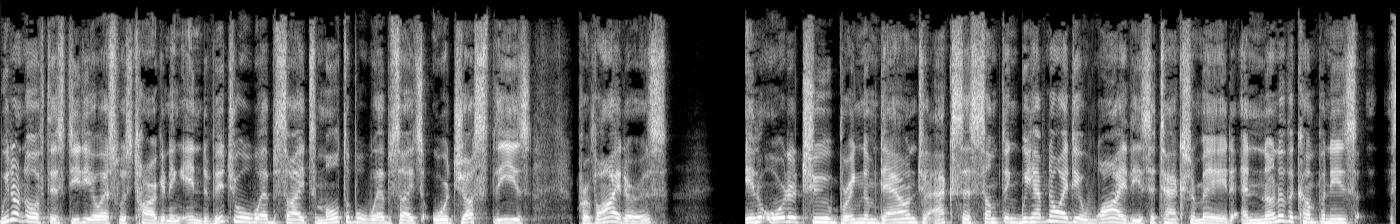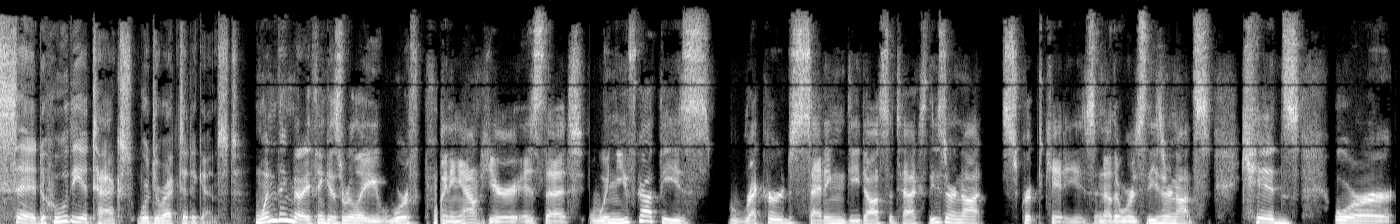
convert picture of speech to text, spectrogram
We don't know if this DDoS was targeting individual websites, multiple websites, or just these providers in order to bring them down to access something. We have no idea why these attacks are made, and none of the companies said who the attacks were directed against. One thing that I think is really worth pointing out here is that when you've got these record setting DDoS attacks, these are not script kiddies. In other words, these are not kids or,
